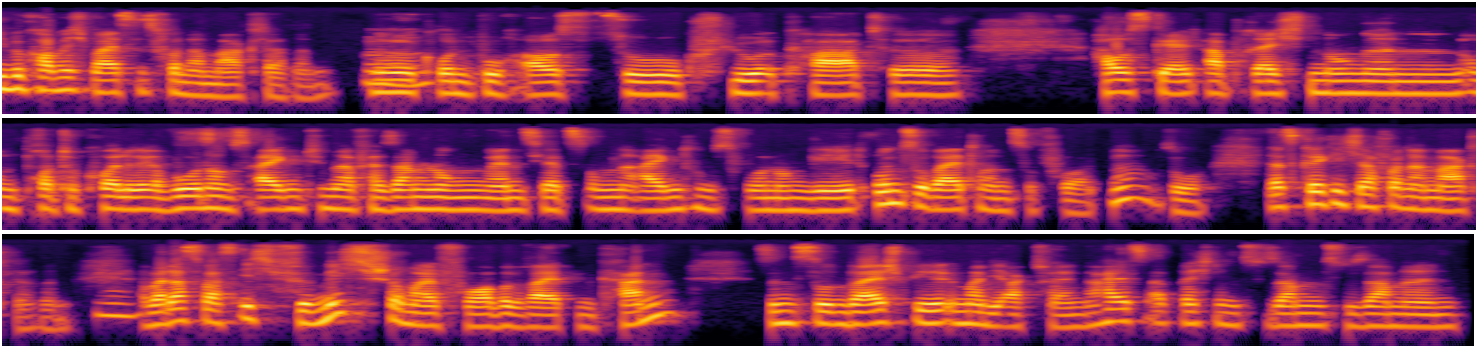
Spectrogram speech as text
die bekomme ich meistens von der Maklerin. Ne? Mhm. Ne? Grundbuchauszug, Flurkarte, Hausgeldabrechnungen und Protokolle der Wohnungseigentümerversammlungen, wenn es jetzt um eine Eigentumswohnung geht und so weiter und so fort. Ne? So, das kriege ich ja von der Maklerin. Mhm. Aber das, was ich für mich schon mal vorbereiten kann, sind zum Beispiel immer die aktuellen Gehaltsabrechnungen zusammenzusammeln,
